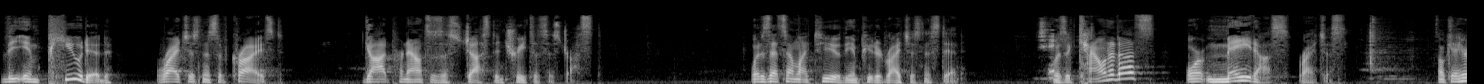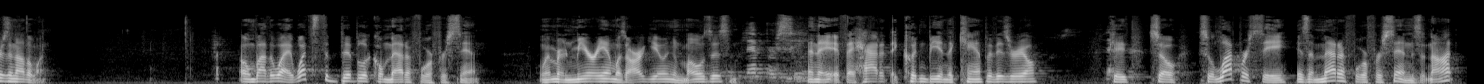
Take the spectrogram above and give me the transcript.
the imputed righteousness of Christ, God pronounces us just and treats us as just. What does that sound like to you, the imputed righteousness did? Was it counted us or made us righteous? Okay, here's another one. Oh, and by the way, what's the biblical metaphor for sin? Remember Miriam was arguing and Moses and, Leprosy. and they, if they had it, they couldn't be in the camp of Israel. Okay, so, so leprosy is a metaphor for sin, is it not?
